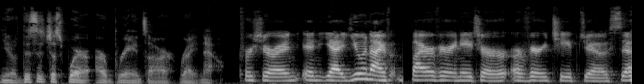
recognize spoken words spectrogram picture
you know, this is just where our brains are right now. For sure. And, and yeah, you and I, by our very nature, are very cheap, Joe. So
